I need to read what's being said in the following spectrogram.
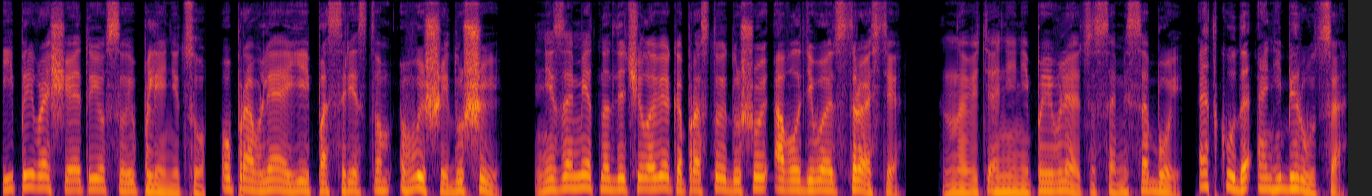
и превращает ее в свою пленницу, управляя ей посредством высшей души. Незаметно для человека простой душой овладевают страсти. Но ведь они не появляются сами собой. Откуда они берутся?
